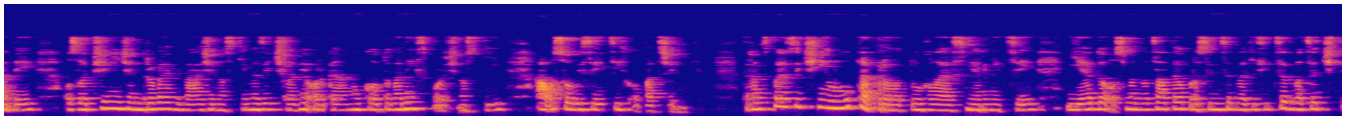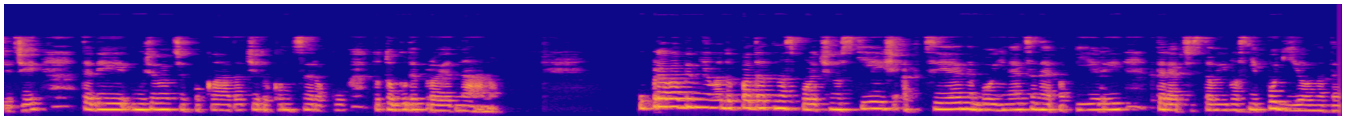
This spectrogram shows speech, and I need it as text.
Rady o zlepšení genderové vyváženosti mezi členy orgánů kotovaných společností a o souvisejících opatřeních. Transpoziční lhůta pro tuhle směrnici je do 28. prosince 2024, tedy můžeme předpokládat, že do konce roku toto bude projednáno. Úprava by měla dopadat na společnosti, jejichž akcie nebo jiné cené papíry, které představují vlastně podíl na té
